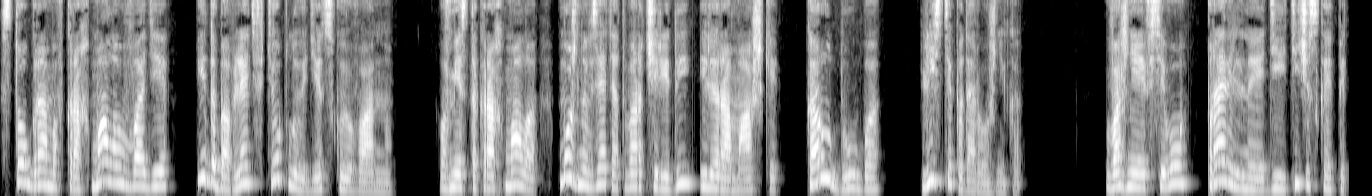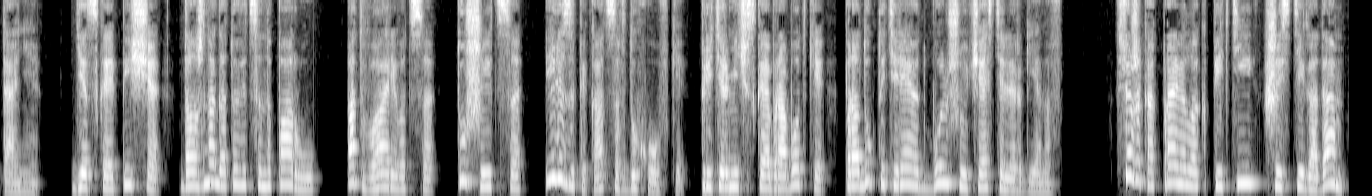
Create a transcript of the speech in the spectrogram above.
100 граммов крахмала в воде и добавлять в теплую детскую ванну. Вместо крахмала можно взять отвар череды или ромашки, кору дуба, листья подорожника. Важнее всего правильное диетическое питание. Детская пища должна готовиться на пару, отвариваться, тушиться или запекаться в духовке. При термической обработке продукты теряют большую часть аллергенов. Все же, как правило, к 5-6 годам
